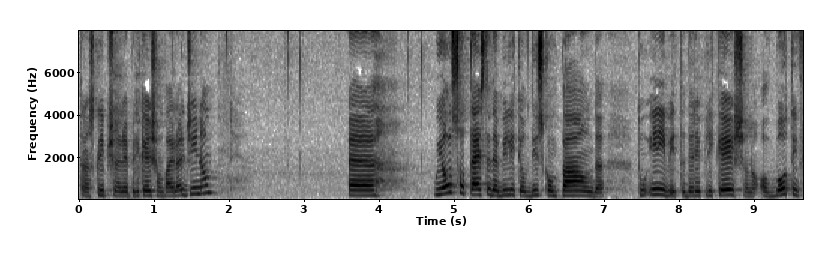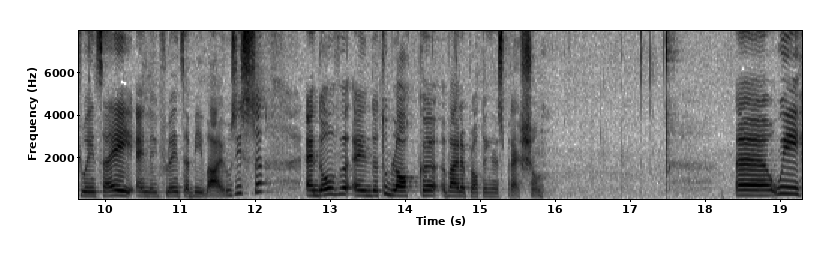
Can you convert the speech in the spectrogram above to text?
transcription and replication viral genome. Uh, we also tested the ability of this compound to inhibit the replication of both influenza A and influenza B viruses and, of, and to block viral protein expression. Uh, we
